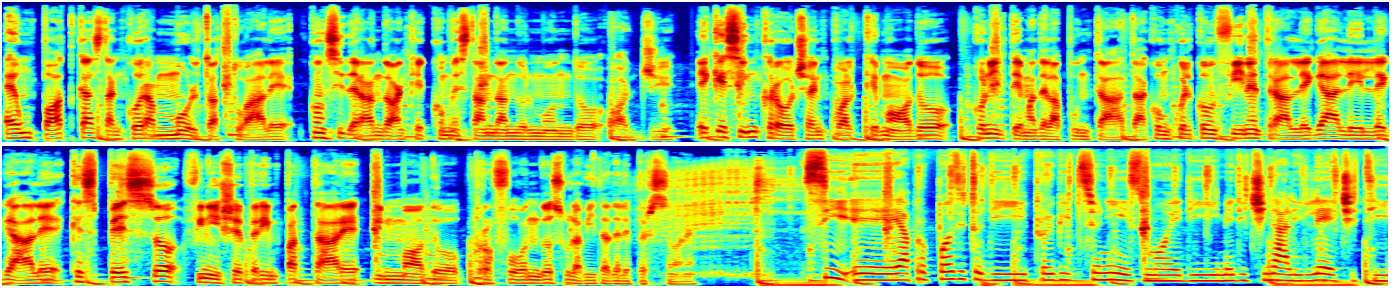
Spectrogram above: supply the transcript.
è un podcast ancora molto attuale, considerando anche come sta andando il mondo oggi, e che si incrocia in qualche modo con il tema della puntata, con quel confine tra legale e illegale che spesso finisce per impattare in modo profondo sulla vita delle persone. Sì, e a proposito di proibizionismo e di medicinali illeciti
